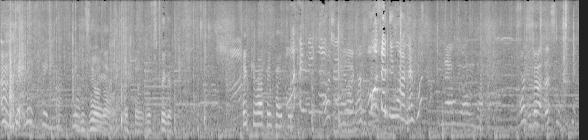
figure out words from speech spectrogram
Oh, get this big one. You want that one? Okay, that's bigger. Take your wrapping paper. What about this one?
